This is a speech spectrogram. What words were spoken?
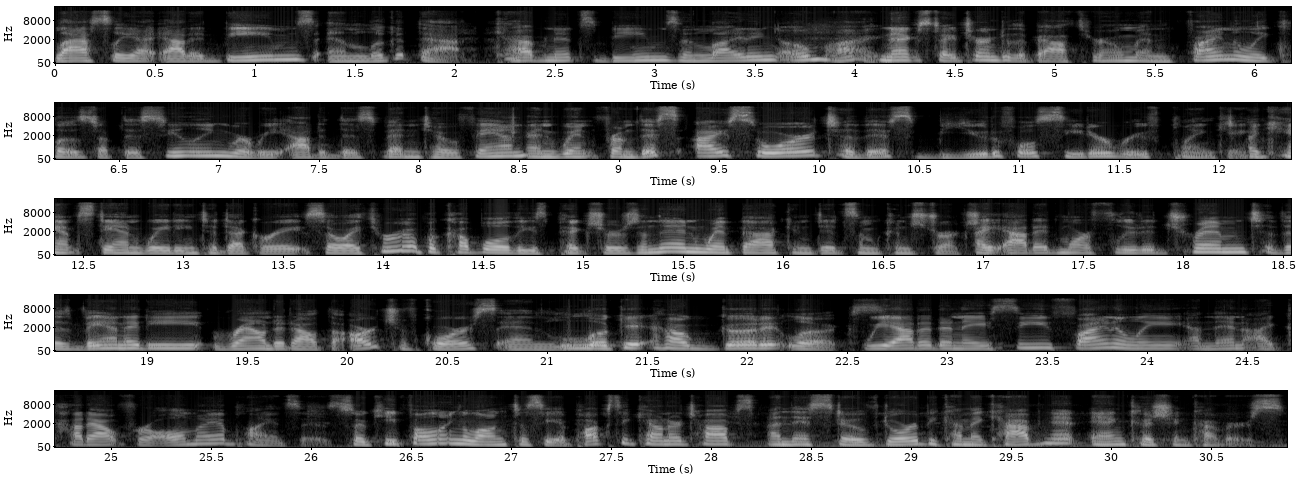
Lastly, I added beams and look at that. Cabinets, beams, and lighting. Oh my. Next, I turned to the bathroom and finally closed up the ceiling where we added this vento fan and went from this eyesore to this beautiful cedar roof planking. I can't stand waiting to decorate, so I threw up a couple of these pictures and then went back and did some construction. I added more fluted trim to the vanity, rounded out the arch, of course, and look at how good it looks. We added an AC finally, and then I cut out for all my appliances. So keep following along to see epoxy countertops and this stove door become a cabinet and cushion covers.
